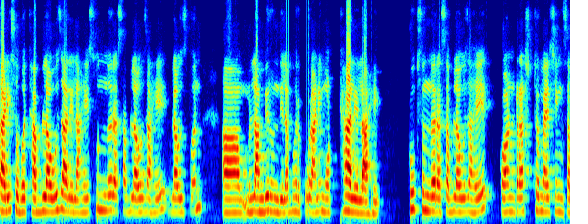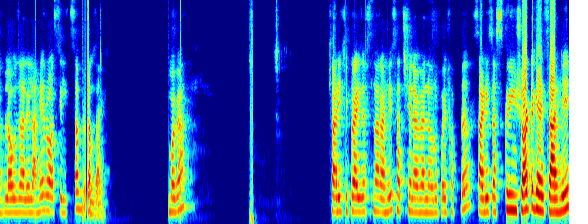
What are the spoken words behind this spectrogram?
साडी सोबत हा ब्लाऊज आलेला आहे. सुंदर असा ब्लाऊज आहे. ब्लाऊज पण लांबी रुंदीला भरपूर आणि मोठा आलेला आहे. खूप सुंदर असा ब्लाऊज आहे. कॉन्ट्रास्ट मॅचिंगचा ब्लाऊज आलेला आहे. रॉ सिल्कचा ब्लाऊज आहे. बघा. साडीची प्राइस असणार आहे सातशे नव्याण्णव रुपये फक्त. साडीचा स्क्रीनशॉट घ्यायचा आहे.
